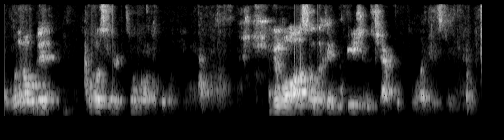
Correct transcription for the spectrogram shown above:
a little bit closer to what we're looking at, and then we'll also look at Ephesians chapter four just a minute.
